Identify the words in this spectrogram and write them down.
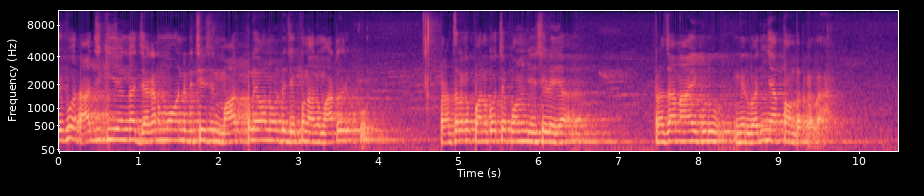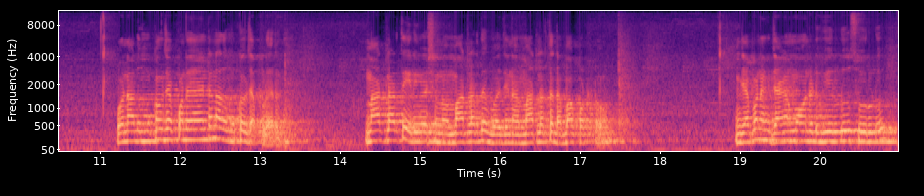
చెప్పు రాజకీయంగా జగన్మోహన్ రెడ్డి చేసిన మార్పులు ఏమైనా ఉంటే చెప్పు నాలుగు మాటలు చెప్పు. ప్రజలకు పనికొచ్చే పనులు చేసాడయ్యా. ప్రజానాయకుడు మీరు భజన చేస్తూ ఉంటారు కదా. ఓ నాలుగు ముక్కలు చెప్పండి అంటే నాలుగు ముక్కలు చెప్పలేరు. మాట్లాడితే ఎలివేషన్ మాట్లాడితే భజన మాట్లాడితే డబ్బా కొట్టడం. ఇంక చెప్పండి జగన్మోహన్ రెడ్డి వీరుడు సూర్యుడు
